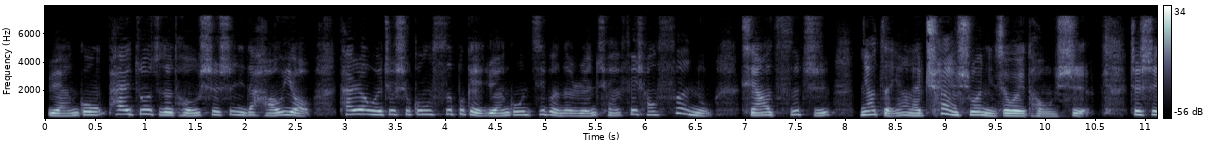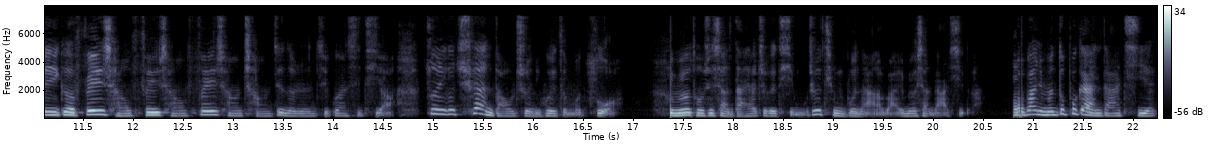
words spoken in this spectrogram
员工，拍桌子的同事是你的好友，他认为这是公司不给员工基本的人权，非常愤怒，想要辞职，你要怎样来劝说你这位同事？这是一个非常非常非常常见的人际关系题啊。做一个劝导者，你会怎么做？有没有同学想答一下这个题目？这个题目不难了吧？有没有想答题的？好吧，你们都不敢答题，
